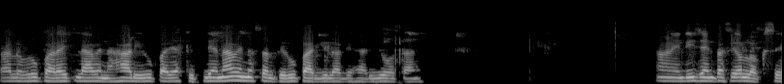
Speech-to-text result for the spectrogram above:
પાલો રૂપારા એટલે આવે ને હાડી, રૂપારી આખી પ્લેન આવે ને અસલથી રૂપારી લાગે હાડીઓ તાણે. આને ડિઝાઇન પાછી અલગ છે.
